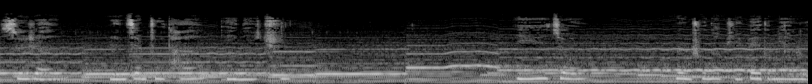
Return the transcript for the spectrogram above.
虽然人间诸滩已离去，你依旧认出那疲惫的面容，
